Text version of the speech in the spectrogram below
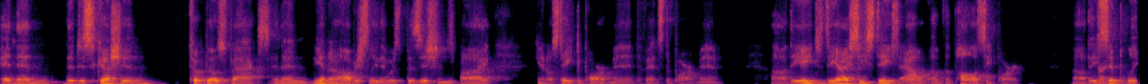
and then the discussion took those facts, and then you know obviously there was positions by you know State Department, Defense Department. Uh, the age the IC stays out of the policy part. Uh, they Right. simply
